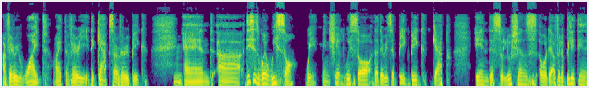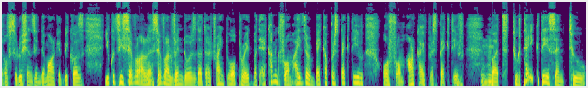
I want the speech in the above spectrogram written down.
are very wide, right? very, the gaps are very big. Mm. And, uh, this is where we saw we in Shield, we saw that there is a big, big gap in the solutions or the availability of solutions in the market because you could see several several vendors that are trying to operate, but they're coming from either backup perspective or from archive perspective. Mm-hmm. But to take this and to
